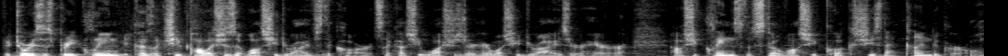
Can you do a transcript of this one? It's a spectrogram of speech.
Victoria's is pretty clean because like she polishes it while she drives the car. It's like how she washes her hair while she dries her hair. How she cleans the stove while she cooks. She's that kind of girl.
